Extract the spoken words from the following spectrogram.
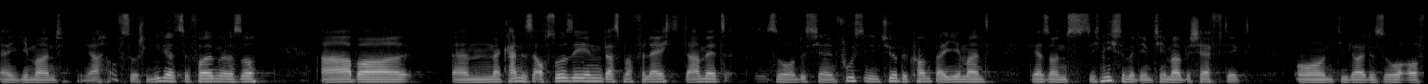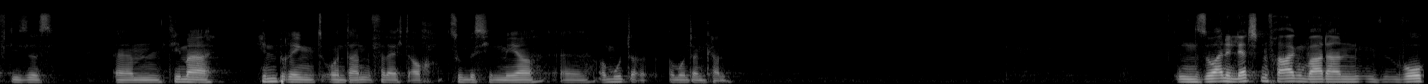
äh, jemand ja, auf Social Media zu folgen oder so. Aber ähm, man kann es auch so sehen, dass man vielleicht damit so ein bisschen einen Fuß in die Tür bekommt bei jemand, der sonst sich nicht so mit dem Thema beschäftigt und die Leute so auf dieses ähm, Thema hinbringt und dann vielleicht auch zu ein bisschen mehr äh, ermuntern, ermuntern kann. So eine der letzten Fragen war dann, wo,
